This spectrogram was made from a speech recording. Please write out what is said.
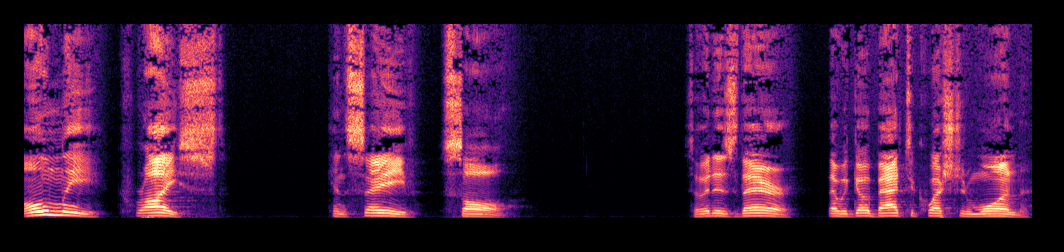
Only Christ can save Saul. So it is there that we go back to question one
